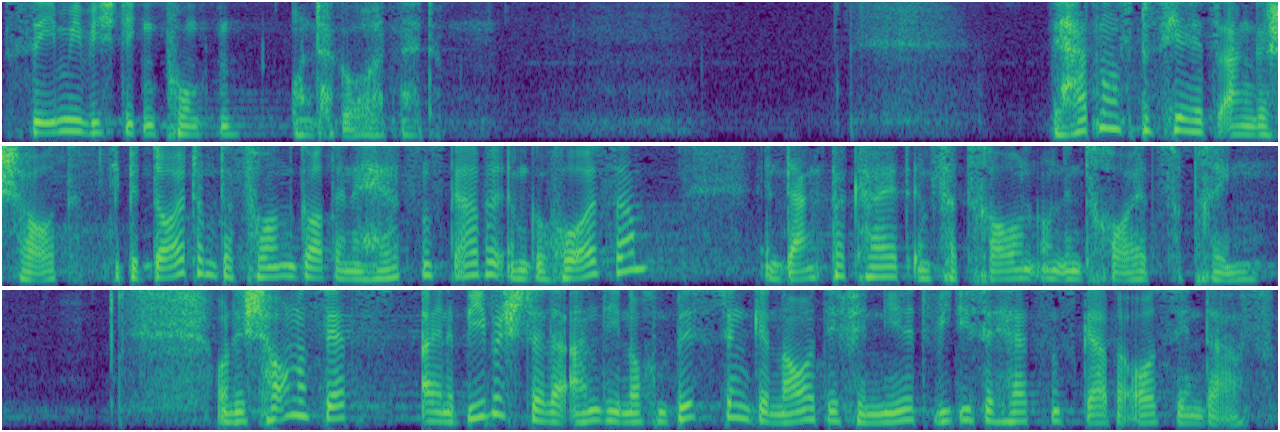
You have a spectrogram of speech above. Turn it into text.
semi-wichtigen Punkten untergeordnet. Wir hatten uns bis hier jetzt angeschaut, die Bedeutung davon, Gott eine Herzensgabe im Gehorsam, in Dankbarkeit, im Vertrauen und in Treue zu bringen. Und wir schauen uns jetzt eine Bibelstelle an, die noch ein bisschen genauer definiert, wie diese Herzensgabe aussehen darf.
